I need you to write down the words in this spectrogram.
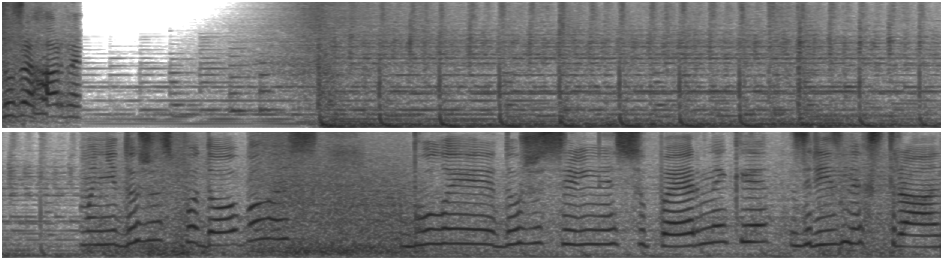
дуже гарне. Мені дуже сподобалось. Були дуже сильні суперники з різних стран.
